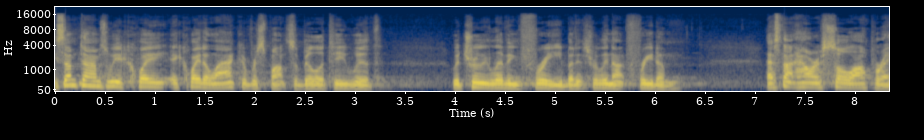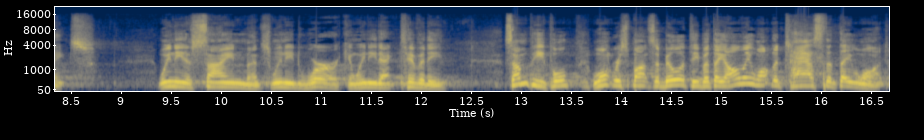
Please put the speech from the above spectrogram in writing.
sometimes we equate, equate a lack of responsibility with, with truly living free, but it's really not freedom. That's not how our soul operates. We need assignments, we need work, and we need activity. Some people want responsibility, but they only want the task that they want.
